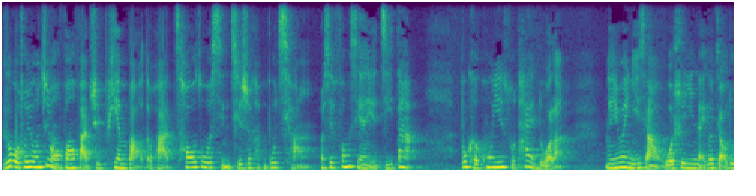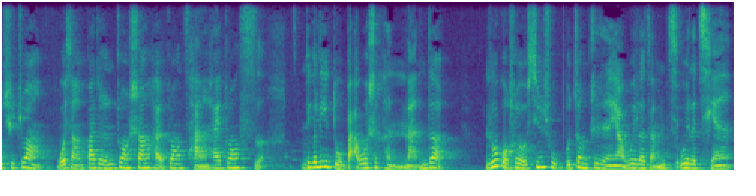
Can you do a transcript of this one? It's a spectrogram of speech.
如果说用这种方法去偏保的话，操作性其实很不强，而且风险也极大，不可控因素太多了。那因为你想，我是以哪个角度去撞？我想把这人撞伤，还是撞残，还撞死，那个力度把握是很难的。如果说有心术不正之人呀，为了咱们为了钱，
